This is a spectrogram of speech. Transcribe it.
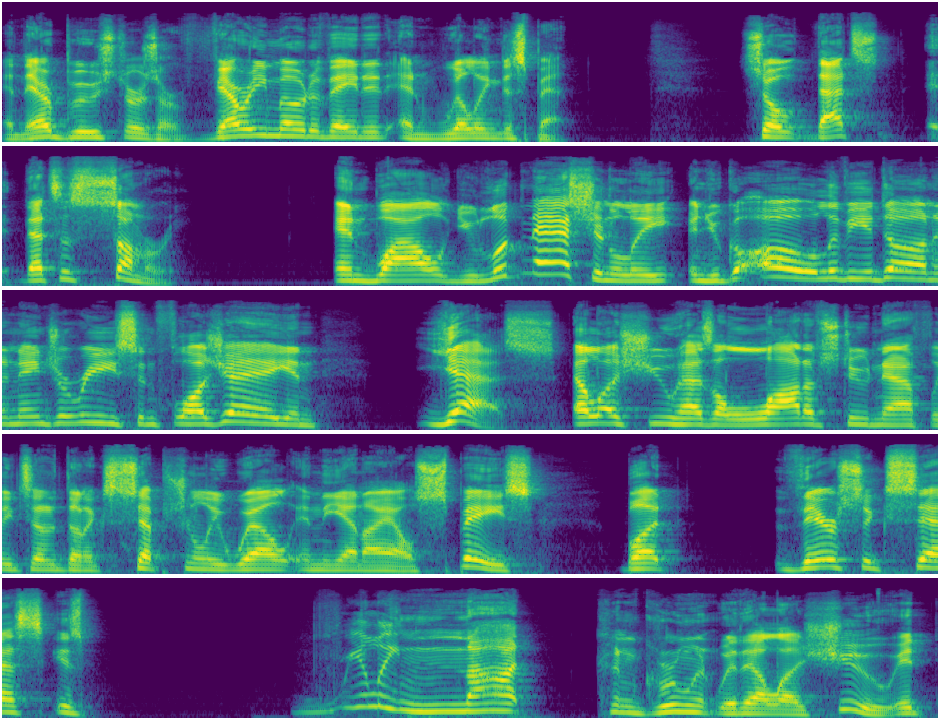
and their boosters are very motivated and willing to spend. So that's that's a summary. And while you look nationally and you go, oh, Olivia Dunne and Angel Reese and Flau'jae and yes, LSU has a lot of student athletes that have done exceptionally well in the NIL space, but their success is really not congruent with LSU. It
